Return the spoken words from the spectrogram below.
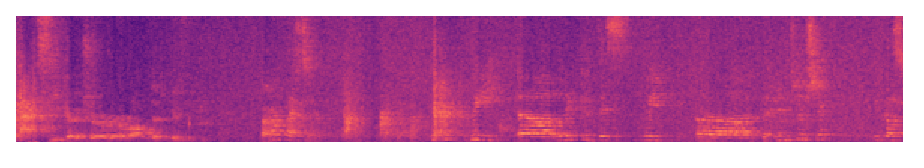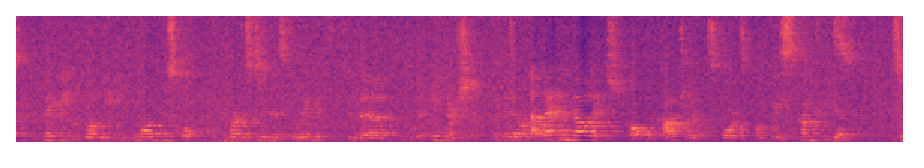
Black Sea culture around the One question. We uh, linked this with uh, the internship because maybe it will be more useful for the students to link it to the, to the internship. So a better knowledge of the culture of sports of these countries. Yes. To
